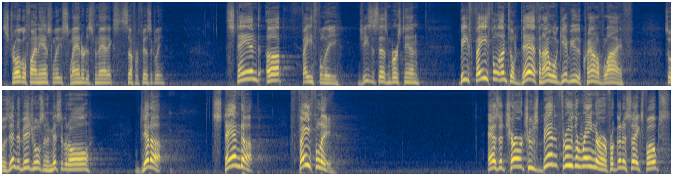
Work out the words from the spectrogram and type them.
struggle financially, slandered as fanatics, suffer physically. Stand up faithfully. Jesus says in verse 10, Be faithful until death, and I will give you the crown of life. So, as individuals in the midst of it all, get up, stand up faithfully as a church who's been through the wringer, for goodness sakes, folks.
